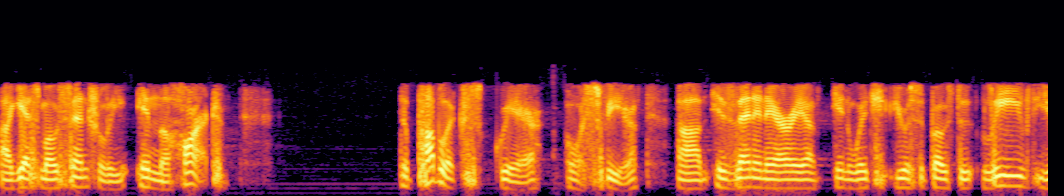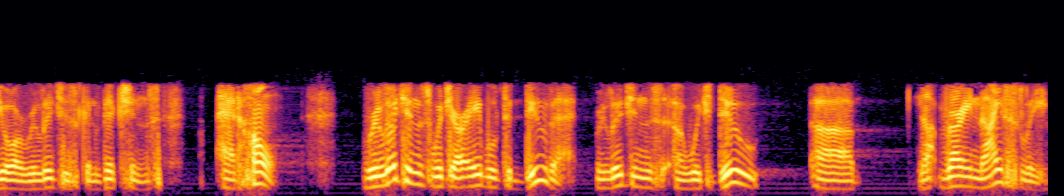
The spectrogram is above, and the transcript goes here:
I guess most centrally, in the heart. The public square or sphere uh, is then an area in which you're supposed to leave your religious convictions at home. Religions which are able to do that, religions uh, which do uh, not very nicely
